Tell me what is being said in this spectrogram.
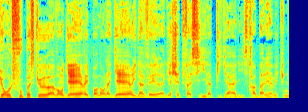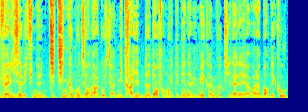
Pierrot le fou parce que avant guerre et pendant la guerre, il avait la gâchette facile à Pigalle, il se traballait avec une valise, avec une, une titine comme on disait en argot, c'est-à-dire une mitraillette dedans. Enfin bon, il était bien allumé quand même quand il allait euh, voilà boire des coups.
